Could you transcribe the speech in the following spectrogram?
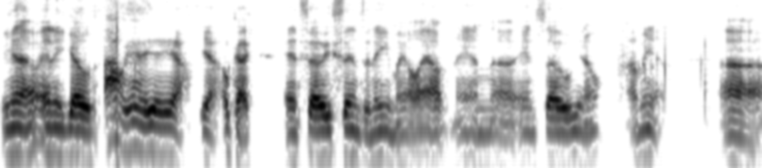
you know, and he goes, "Oh yeah, yeah, yeah, yeah, okay," and so he sends an email out, and uh, and so you know, I'm in. Uh,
